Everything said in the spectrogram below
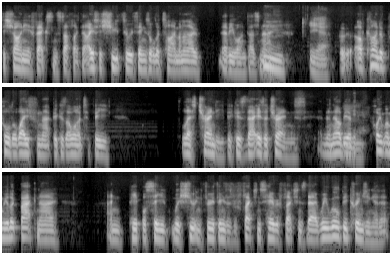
the shiny effects and stuff like that. I used to shoot through things all the time, and I know everyone does now. Mm, yeah, but I've kind of pulled away from that because I want it to be less trendy because that is a trend. And then there'll be a mm. point when we look back now, and people see we're shooting through things as reflections here, reflections there, we will be cringing at it.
